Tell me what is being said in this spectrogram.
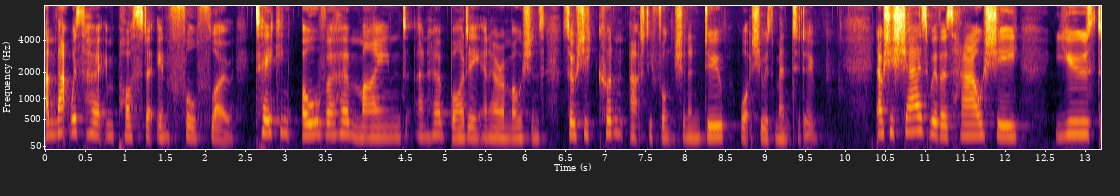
And that was her imposter in full flow, taking over her mind and her body and her emotions so she couldn't actually function and do what she was meant to do. Now, she shares with us how she used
